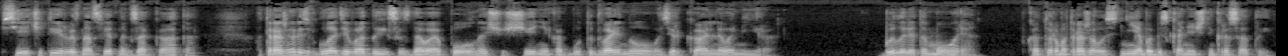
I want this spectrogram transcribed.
Все четыре разноцветных заката отражались в глади воды, создавая полное ощущение как будто двойного зеркального мира. Было ли это море, в котором отражалось небо бесконечной красоты,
